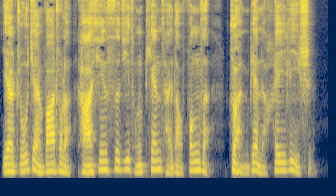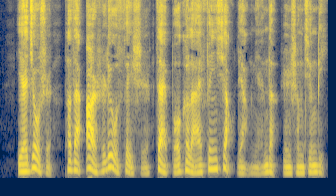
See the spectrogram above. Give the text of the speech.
也逐渐挖出了卡辛斯基从天才到疯子转变的黑历史，也就是他在二十六岁时在伯克莱分校两年的人生经历。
